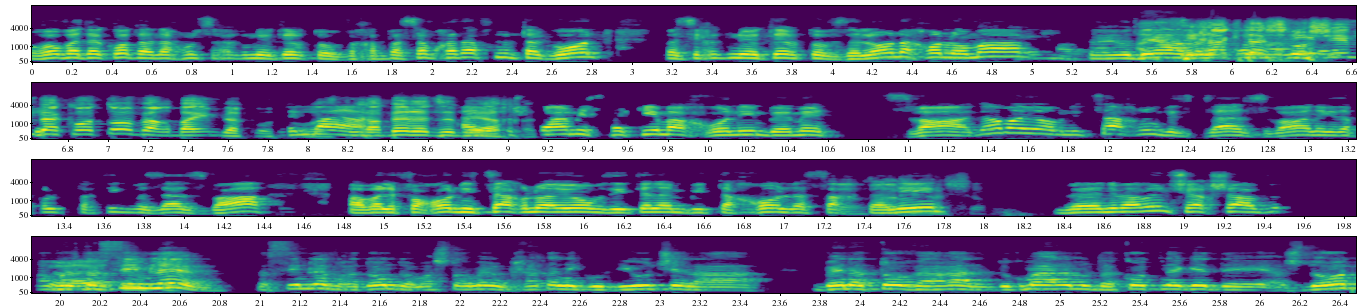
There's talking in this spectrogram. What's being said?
רוב הדקות אנחנו שיחקנו יותר טוב, ובסוף חטפנו את הגול ושיחקנו יותר טוב. זה לא נכון לומר, אתה יודע... שיחקת 30 דקות טוב ו-40 דקות טוב, אז. תחבר את זה ביחד. שני המשחקים האחרונים באמת זוועה, גם היום ניצחנו וזה היה זוועה נגד הפועל פתח תקווה, זה היה זוועה, אבל לפחות ניצחנו היום, זה ייתן להם ביטחון לשחקנים. ואני מאמין שעכשיו, אבל תשים לב, תשים לב, רדונדו, מה שאתה אומר מבחינת הניגודיות של. בין הטוב והרע, לדוגמה היה לנו דקות נגד אה, אשדוד,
